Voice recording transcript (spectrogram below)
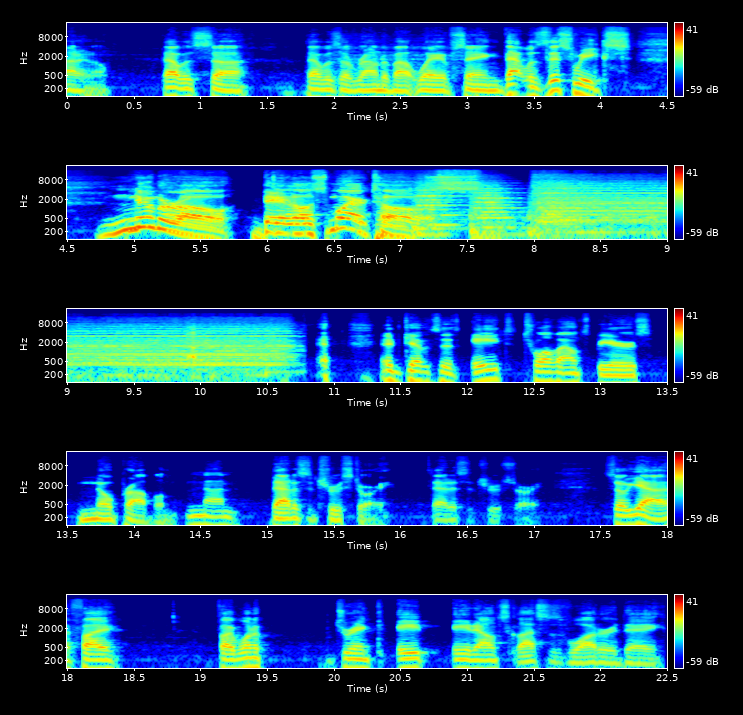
I don't know. That was uh that was a roundabout way of saying that was this week's Numero de los Muertos. and Kevin says eight 12 ounce beers, no problem none that is a true story that is a true story so yeah if i if i want to drink eight eight ounce glasses of water a day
